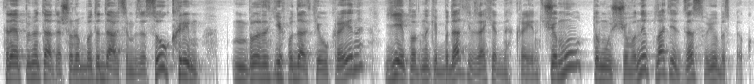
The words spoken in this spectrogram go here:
Треба пам'ятати, що роботодавцям ЗСУ, крім платників податків України, є і платники податків західних країн. Чому? Тому що вони платять за свою безпеку.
